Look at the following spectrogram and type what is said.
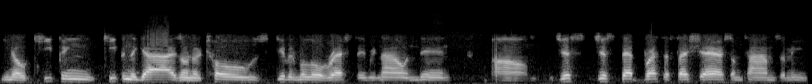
you know, keeping keeping the guys on their toes, giving them a little rest every now and then. Um, just just that breath of fresh air. Sometimes, I mean,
